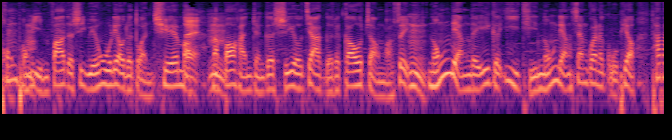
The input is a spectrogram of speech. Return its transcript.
通膨引发的是原物料的短缺嘛，对，那包含整个石油价格的高涨嘛，所以农粮的一个议题，农粮相关的股票，它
